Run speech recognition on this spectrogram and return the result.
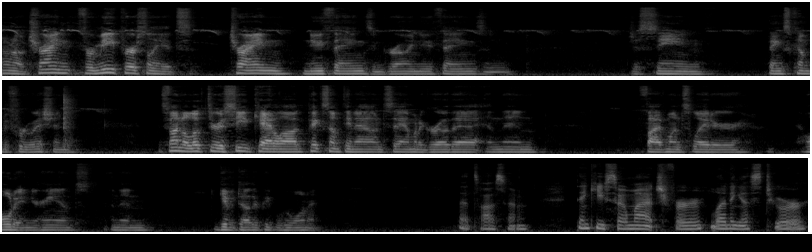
I don't know. Trying for me personally, it's trying new things and growing new things and just seeing things come to fruition. It's fun to look through a seed catalog, pick something out, and say I'm going to grow that, and then five months later, hold it in your hands, and then give it to other people who want it. That's awesome. Thank you so much for letting us tour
